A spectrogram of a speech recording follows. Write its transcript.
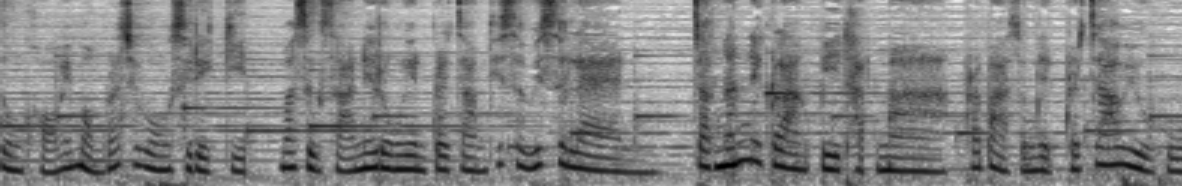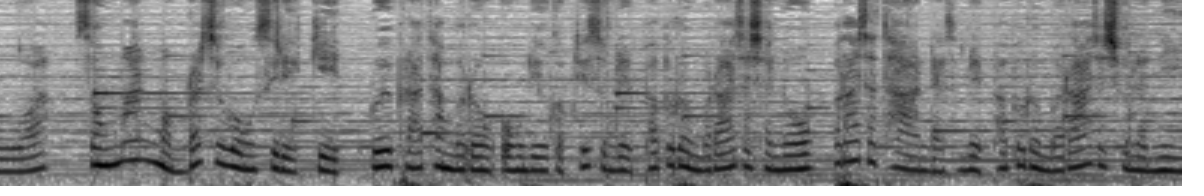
ทรงขอให้หม่อมราชวงศ์สิริกิติ์มาศึกษาในโรงเรียนประจำที่สวิตเซอร์แลนด์ จากนั้นในกลางปีถัดมา พระบาทสมเด็จพระเจ้าอยู่หัว ทรงมั่นหม่อมราชวงศ์สิริกิติ์ด้วยพระธรรมรงค์องค์เดียวกับที่สมเด็จพระบรมราชชนกพระราชทานแด่สมเด็จพระบรมราชชนนี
